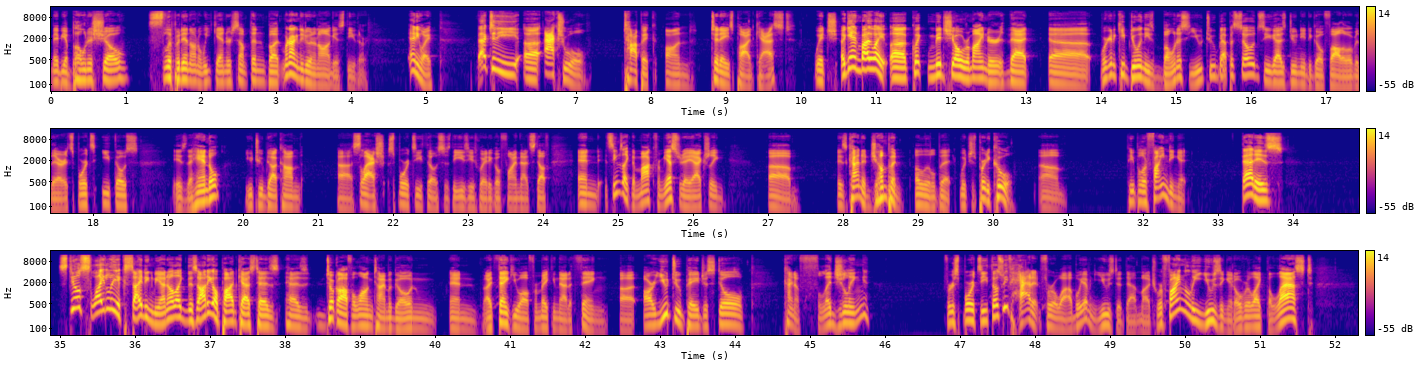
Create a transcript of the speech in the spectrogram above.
Maybe a bonus show, slip it in on a weekend or something, but we're not going to do it in August either. Anyway, back to the uh, actual topic on today's podcast, which, again, by the way, a uh, quick mid show reminder that uh, we're going to keep doing these bonus YouTube episodes, so you guys do need to go follow over there. It's Sports Ethos is the handle, youtube.com uh, slash sports ethos is the easiest way to go find that stuff. And it seems like the mock from yesterday actually um, is kind of jumping a little bit, which is pretty cool. Um, people are finding it. That is still slightly exciting to me. I know like this audio podcast has has took off a long time ago, and and I thank you all for making that a thing. Uh, our YouTube page is still kind of fledgling for Sports Ethos. We've had it for a while, but we haven't used it that much. We're finally using it over like the last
